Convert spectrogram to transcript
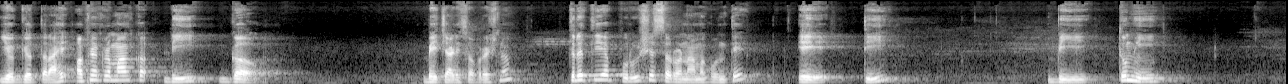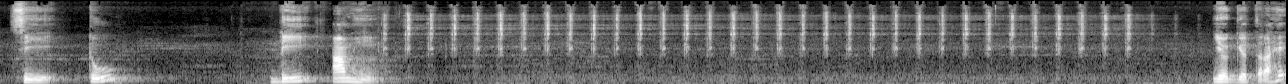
योग्य उत्तर आहे. ऑप्शन क्रमांक डी ग. बेचाळीसवा प्रश्न. तृतीय पुरुष सर्वनाम कोणते? ए ती, बी, तुम्ही, सी, तू, डी, आम्ही. योग्य उत्तर आहे.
